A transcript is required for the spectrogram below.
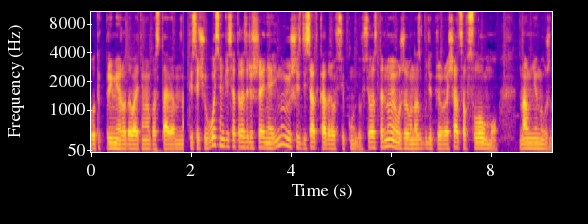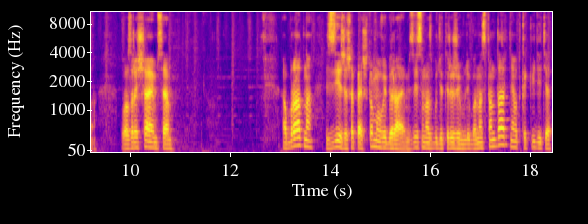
Вот, к примеру, давайте мы поставим на 1080 разрешение, ну и 60 кадров в секунду. Все остальное уже у нас будет превращаться в слоумо. Нам не нужно. Возвращаемся обратно. Здесь же опять что мы выбираем? Здесь у нас будет режим либо на стандартне, вот как видите,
